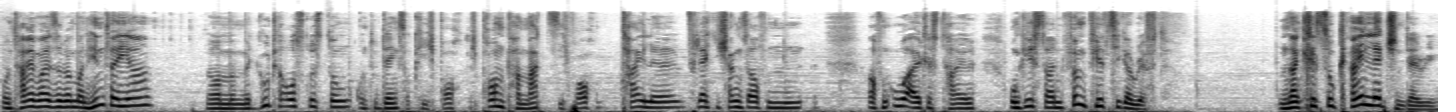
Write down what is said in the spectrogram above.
Und teilweise, wenn man hinterher, wenn man mit guter Ausrüstung und du denkst, okay, ich brauche ich brauch ein paar Mats, ich brauche Teile, vielleicht die Chance auf ein, auf ein uraltes Teil und gehst dann 45er Rift. Und dann kriegst du kein Legendary.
